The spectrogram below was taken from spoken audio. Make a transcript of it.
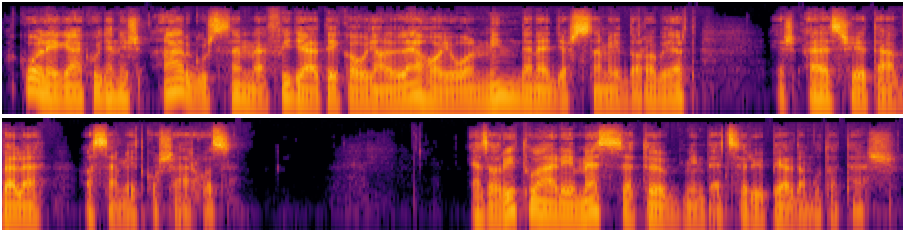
A kollégák ugyanis árgus szemmel figyelték, ahogyan lehajol minden egyes szemétdarabért, és elsétál vele a szemétkosárhoz. Ez a rituálé messze több, mint egyszerű példamutatás.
